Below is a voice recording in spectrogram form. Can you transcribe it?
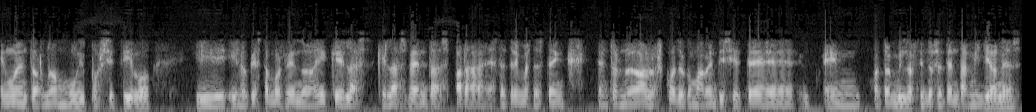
en un entorno muy positivo. Y, y, lo que estamos viendo ahí que las que las ventas para este trimestre estén en torno a los 4,27 en 4.270 millones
